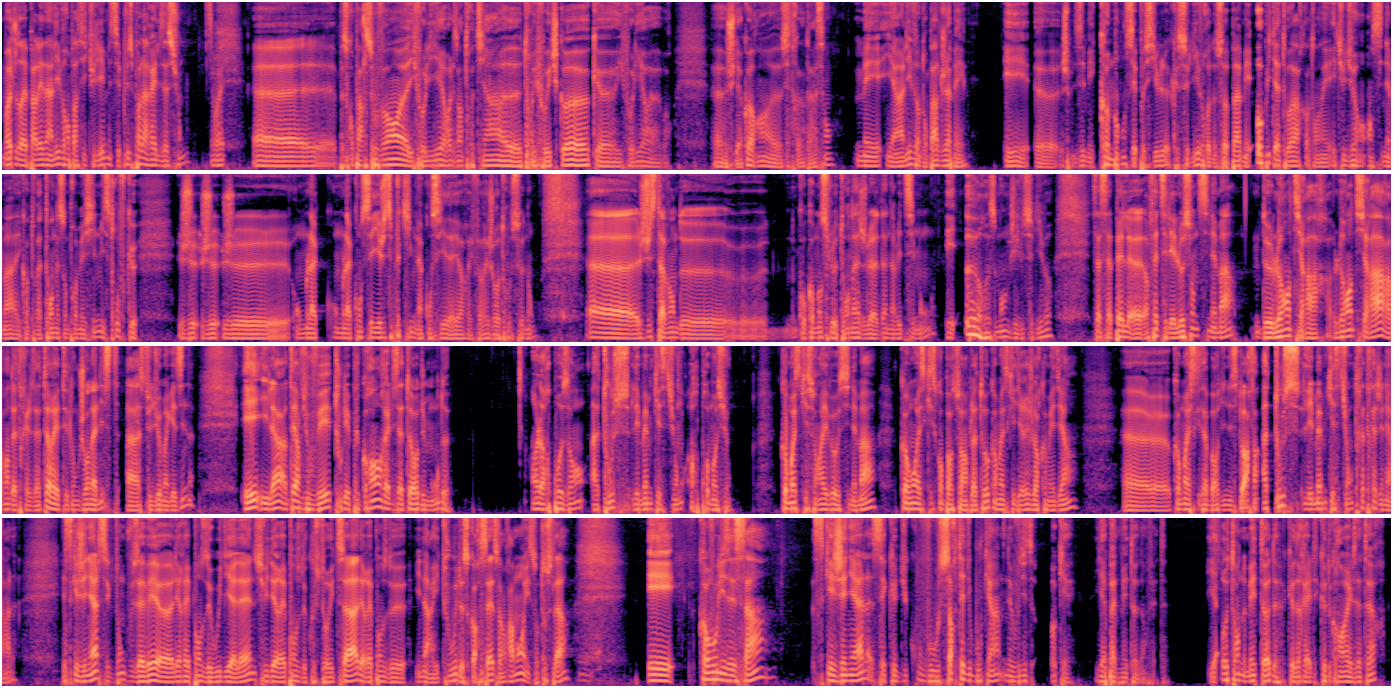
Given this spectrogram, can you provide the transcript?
Moi, je voudrais parler d'un livre en particulier, mais c'est plus pour la réalisation. Ouais. Euh, parce qu'on parle souvent, euh, il faut lire les entretiens euh, Truffaut-Hitchcock, euh, il faut lire. bon, je suis d'accord, hein, c'est très intéressant. Mais il y a un livre dont on parle jamais. Et je me disais, mais comment c'est possible que ce livre ne soit pas mais obligatoire quand on est étudiant en cinéma et quand on va tourner son premier film? Il se trouve que on me l'a conseillé, je sais plus qui me l'a conseillé d'ailleurs, il faudrait que je retrouve ce nom, euh, juste avant de qu'on commence le tournage de la dernière vie de Simon. Et heureusement que j'ai lu ce livre. Ça s'appelle, euh, en fait, c'est les leçons de cinéma de Laurent Tirard. Laurent Tirard, avant d'être réalisateur, était donc journaliste à Studio Magazine et il a interviewé tous les plus grands réalisateurs du monde en leur posant à tous les mêmes questions hors promotion. Comment est-ce qu'ils sont arrivés au cinéma? Comment est-ce qu'ils se comportent sur un plateau? Comment est-ce qu'ils dirigent leurs comédiens? Euh, Comment est-ce qu'ils abordent une histoire? Enfin, à tous les mêmes questions très très générales. Et ce qui est génial, c'est que donc vous avez euh, les réponses de Woody Allen, suivi des réponses de Kusturica, des réponses de Inaritu, de Scorsese. Enfin, vraiment, ils sont tous là. Et quand vous lisez ça, ce qui est génial, c'est que du coup, vous sortez du bouquin et vous dites, ok, il n'y a pas de méthode en fait. Il y a autant de méthodes que de, que de grands réalisateurs,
